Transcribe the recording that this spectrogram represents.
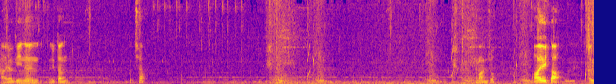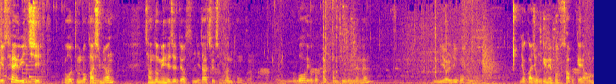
아 여기는 일단 그쵸? 캠안 줘? 아 여기 있다. 여기 새 위치. 이거 등록하시면 잠금이 해제되었습니다. 질척한 동굴. 그리고 이거 발판 누르면은 문이 열리고 여기까지 온 김에 보스 잡을게요.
